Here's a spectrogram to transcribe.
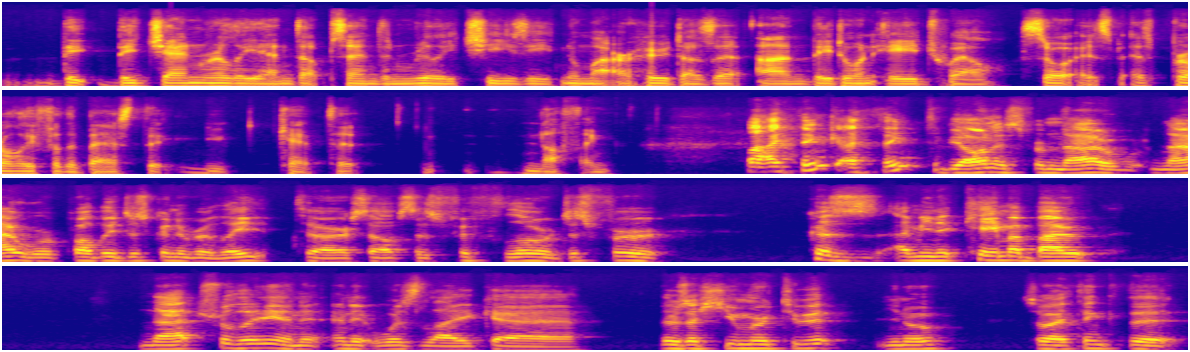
they they generally end up sounding really cheesy no matter who does it, and they don't age well. So it's it's probably for the best that you kept it nothing. But I think I think to be honest, from now now we're probably just going to relate to ourselves as fifth floor, just for because I mean it came about naturally and it, and it was like uh, there's a humor to it you know? So i think that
